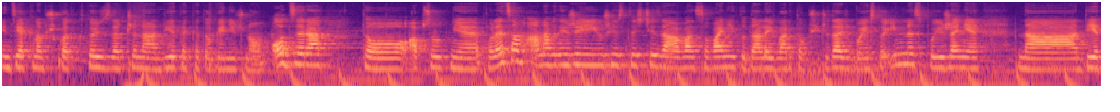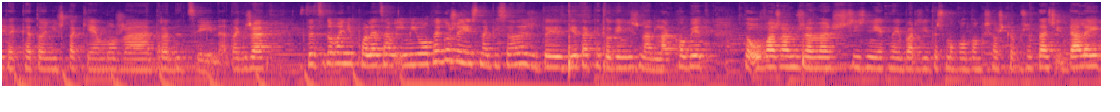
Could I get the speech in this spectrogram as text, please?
więc jak na przykład ktoś zaczyna dietę ketogeniczną od zera, to absolutnie polecam, a nawet jeżeli już jesteście zaawansowani, to dalej warto przeczytać, bo jest to inne spojrzenie na dietę keto niż takie może tradycyjne. Także Zdecydowanie polecam i mimo tego, że jest napisane, że to jest dieta ketogeniczna dla kobiet, to uważam, że mężczyźni jak najbardziej też mogą tą książkę przeczytać i dalej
